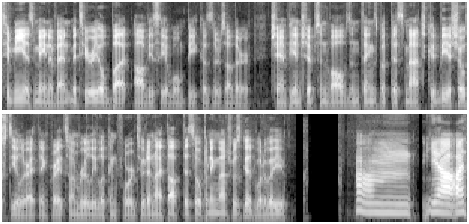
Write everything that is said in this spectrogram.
to me is main event material, but obviously it won't be because there's other championships involved and things. But this match could be a show stealer, I think, right? So I'm really looking forward to it. And I thought this opening match was good. What about you? Um, yeah, I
